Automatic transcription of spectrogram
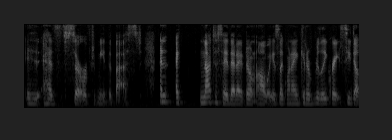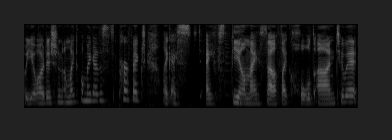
it has served me the best and i not to say that i don't always like when i get a really great cw audition i'm like oh my god this is perfect like I, I feel myself like hold on to it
